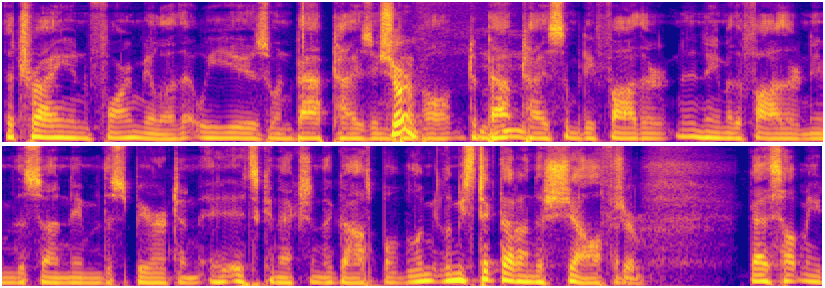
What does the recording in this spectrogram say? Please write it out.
the triune formula that we use when baptizing Sure. people to mm-hmm. baptize somebody. Father, in the name of the Father, name of the Son, name of the Spirit, and its connection to the gospel. Let me let me stick that on the shelf. Sure. guys, help me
